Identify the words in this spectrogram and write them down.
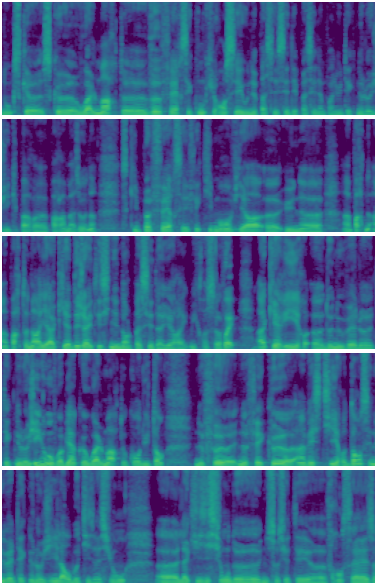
Donc ce que, ce que Walmart euh, veut faire, c'est concurrencer ou ne pas se laisser dépasser d'un point de vue technologique par, euh, par Amazon. Ce qu'ils peuvent faire, c'est effectivement via une, un, un, partenariat qui a déjà été signé dans le passé d'ailleurs avec Microsoft, acquérir de nouvelles technologies. On voit bien que Walmart, au cours du temps, ne fait, ne fait que investir dans ces nouvelles technologies, la robotisation, l'acquisition d'une société française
